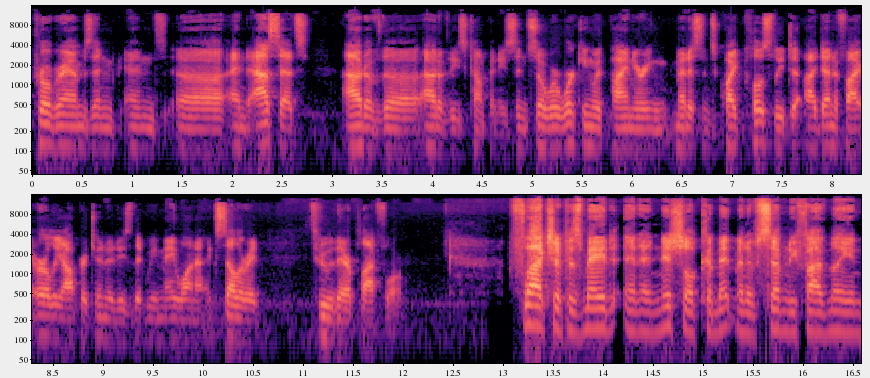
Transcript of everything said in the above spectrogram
programs and and uh, and assets out of the out of these companies. And so we're working with Pioneering Medicines quite closely to identify early opportunities that we may want to accelerate through their platform. Flagship has made an initial commitment of $75 million.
